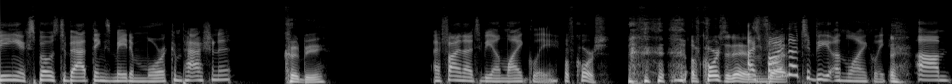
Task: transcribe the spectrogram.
being exposed to bad things made him more compassionate? Could be, I find that to be unlikely. of course, of course it is. I find but that to be unlikely. um,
